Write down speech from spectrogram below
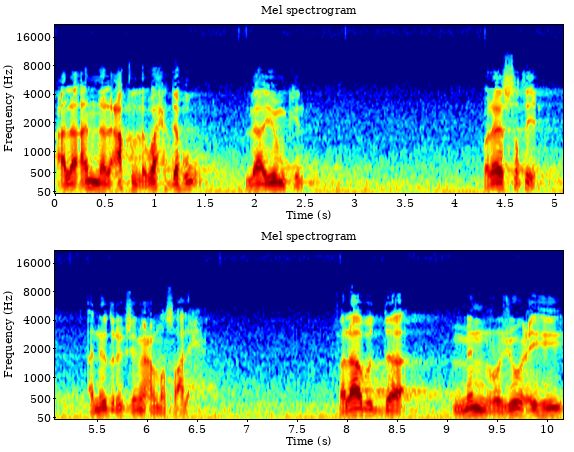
على أن العقل وحده لا يمكن ولا يستطيع أن يدرك جميع المصالح. فلا بد من رجوعه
